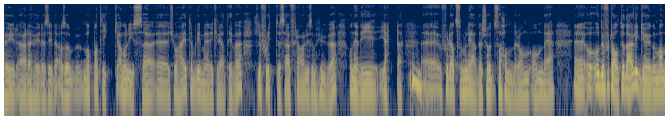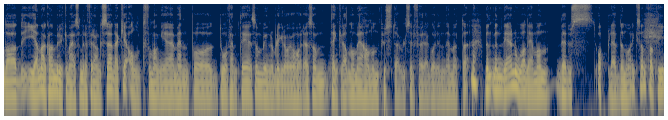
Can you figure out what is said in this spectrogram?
høyre, er det høyre side, altså matematikk, analyse, eh, til å bli mer kreative. Til å flytte seg fra liksom, huet og ned i hjertet. Mm. Eh, fordi at som leder så, så handler det om, om det. Eh, og, og, du fortalte jo, det er jo litt gøy når man da igjen da, kan bruke meg som referanse. Det er ikke altfor mange menn på 52 som begynner å bli grå i håret, som tenker at nå må jeg ha noen pusteøvelser før jeg går inn i det møtet. Men, men, det er noe av det, man, det du opplevde nå, ikke sant? At de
